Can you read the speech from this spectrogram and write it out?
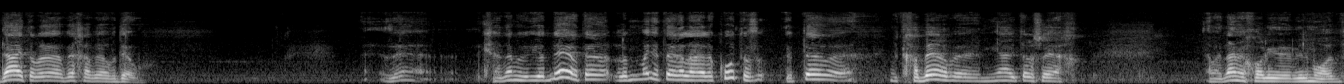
דע את אלוהי אביך ועובדהו. זה, כשאדם יודע יותר, לומד יותר על האלוקות, אז יותר אה, מתחבר ונהיה יותר שייך. אבל אדם יכול ללמוד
